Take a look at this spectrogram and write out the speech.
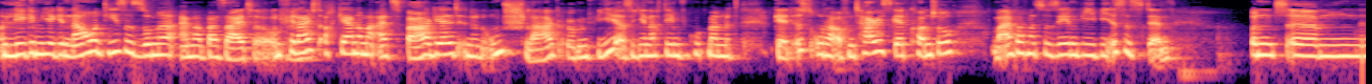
und lege mir genau diese Summe einmal beiseite. Und vielleicht auch gerne mal als Bargeld in den Umschlag irgendwie, also je nachdem, wie gut man mit Geld ist oder auf ein Tagesgeldkonto, um einfach mal zu sehen, wie, wie ist es denn? Und ähm,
